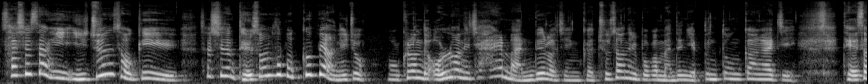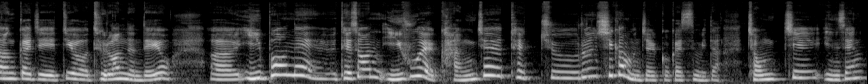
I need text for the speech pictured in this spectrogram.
사실상 이 이준석이 사실은 대선 후보급이 아니죠. 어, 그런데 언론이 잘 만들어진, 그러니까 조선일보가 만든 예쁜 똥강아지 대선까지 뛰어들었는데요. 어, 이번에 대선 이후에 강제 퇴출은 시간 문제일 것 같습니다. 정치 인생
